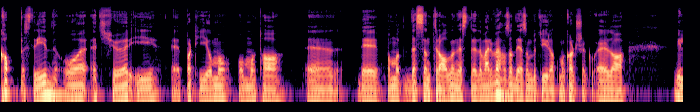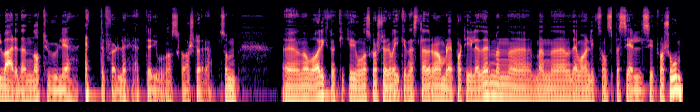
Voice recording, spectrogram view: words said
kappestrid og et kjør i et parti om å, om å ta det, på en måte, det sentrale nestledervervet. Altså det som betyr at man kanskje da vil være den naturlige etterfølger etter Jonas Gahr Støre. Som eh, Nå var riktignok ikke Jonas Gahr Støre var ikke nestleder, han ble partileder, men, eh, men eh, det var en litt sånn spesiell situasjon.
